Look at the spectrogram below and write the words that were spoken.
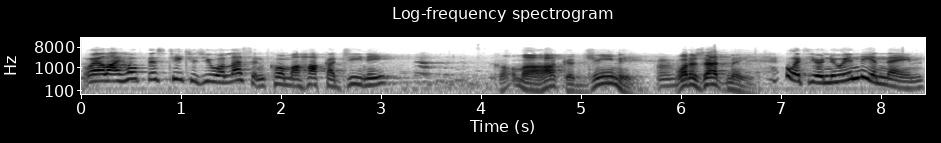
Well, I hope this teaches you a lesson, Komahaka Genie. Komahaka Genie. Mm-hmm. What does that mean? Oh, it's your new Indian name.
